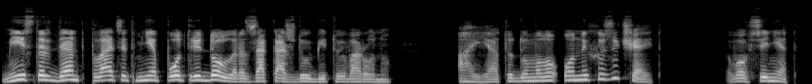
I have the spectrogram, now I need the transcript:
Мистер Дент платит мне по три доллара за каждую убитую ворону. А я-то думала, он их изучает. Вовсе нет.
